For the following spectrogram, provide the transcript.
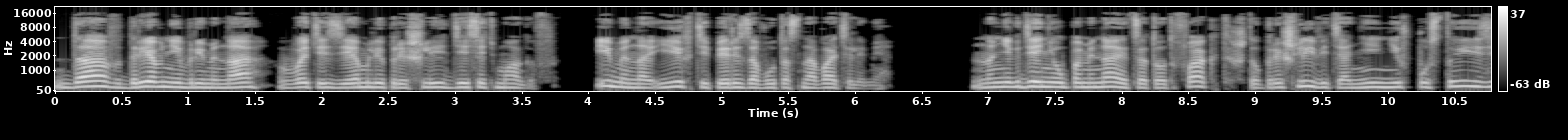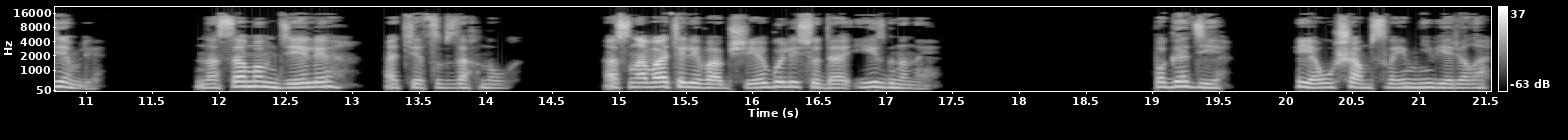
Да, в древние времена в эти земли пришли десять магов. Именно их теперь зовут основателями. Но нигде не упоминается тот факт, что пришли ведь они не в пустые земли. На самом деле, отец вздохнул, основатели вообще были сюда изгнаны. Погоди, я ушам своим не верила.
